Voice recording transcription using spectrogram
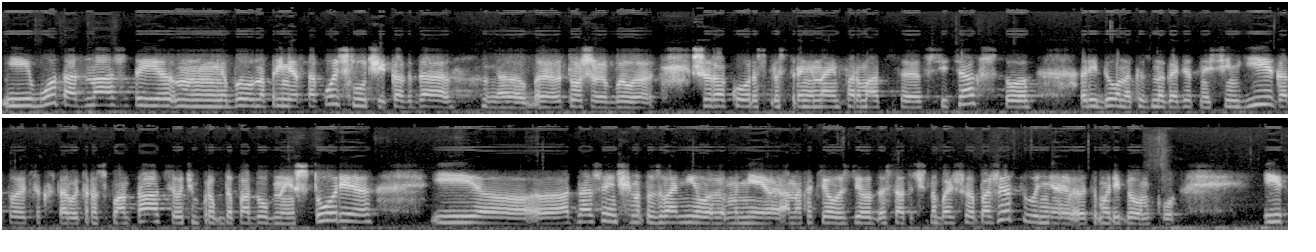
И вот однажды был, например, такой случай, когда э, э, тоже была широко распространена информация в сетях, что ребенок из многодетной семьи готовится к второй трансплантации, очень правдоподобная история. И э, одна женщина позвонила мне, она хотела сделать достаточно большое пожертвование этому ребенку. И,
